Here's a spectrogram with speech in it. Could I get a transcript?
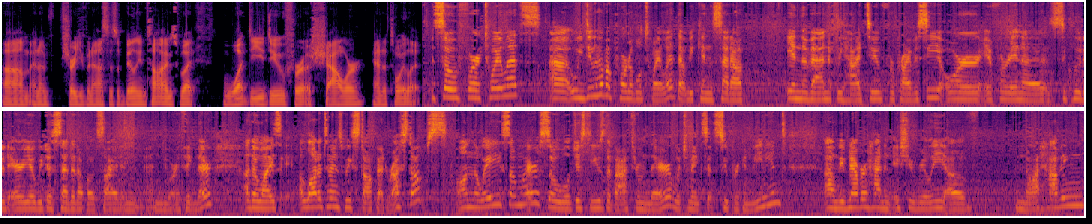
um, and I'm sure you've been asked this a billion times, but what do you do for a shower and a toilet? So for toilets, uh, we do have a portable toilet that we can set up in the van if we had to for privacy, or if we're in a secluded area, we just set it up outside and, and do our thing there. Otherwise, a lot of times we stop at rest stops on the way somewhere, so we'll just use the bathroom there, which makes it super convenient. Um, we've never had an issue really of not having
